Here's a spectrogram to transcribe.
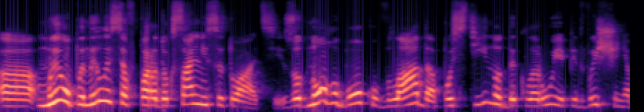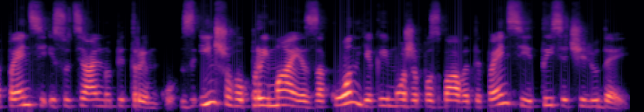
Е, Ми опинилися в парадоксальній ситуації. З одного боку, влада постійно декларує підвищення пенсій і соціальну підтримку, з іншого приймає закон, який може позбавити пенсії тисячі людей.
